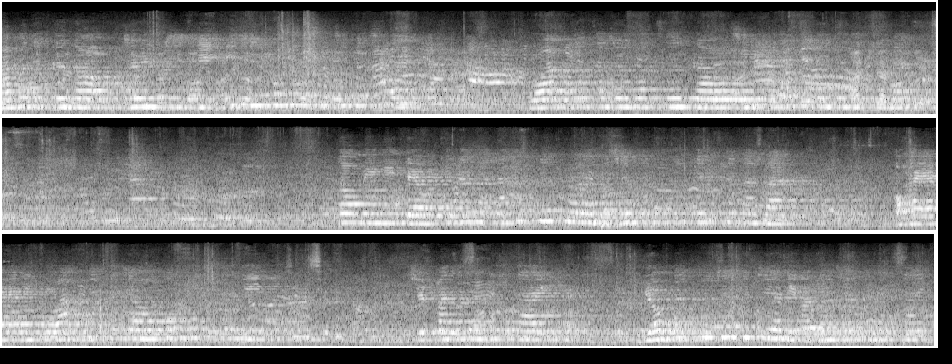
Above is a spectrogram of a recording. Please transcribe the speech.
まもなくの11時25分にちましてご案内過剰の通過をお知らきます当便にて沖縄那覇空港へご出発のお客様はお早めにご案内先をお取りくに出発された際両端搭乗口よりご搭乗ください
